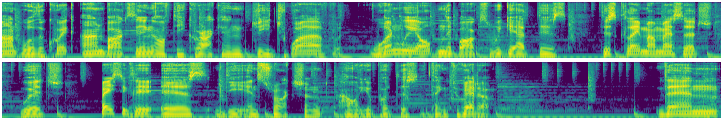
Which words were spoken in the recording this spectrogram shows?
start with a quick unboxing of the Kraken G12. When we open the box, we get this disclaimer message, which basically is the instruction how you put this thing together. Then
